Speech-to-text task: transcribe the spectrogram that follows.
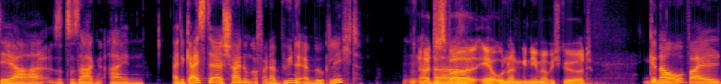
der sozusagen ein eine Geistererscheinung auf einer Bühne ermöglicht. Ja, das äh, war also, eher unangenehm, habe ich gehört. Genau, weil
